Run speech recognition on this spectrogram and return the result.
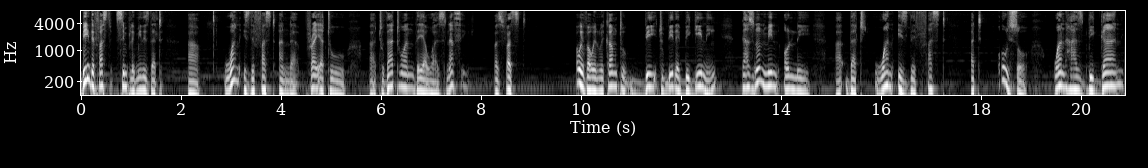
Being the first simply means that uh, one is the first, and uh, prior to uh, to that one, there was nothing. Was first. However, when we come to be to be the beginning, does not mean only uh, that one is the first, but also one has begun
